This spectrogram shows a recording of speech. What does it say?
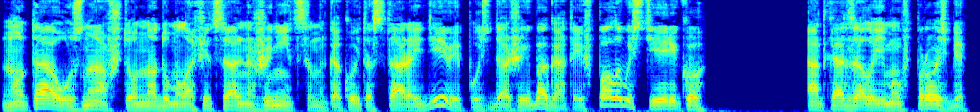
Но та, узнав, что он надумал официально жениться на какой-то старой деве, пусть даже и богатой, впала в истерику. Отказала ему в просьбе,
